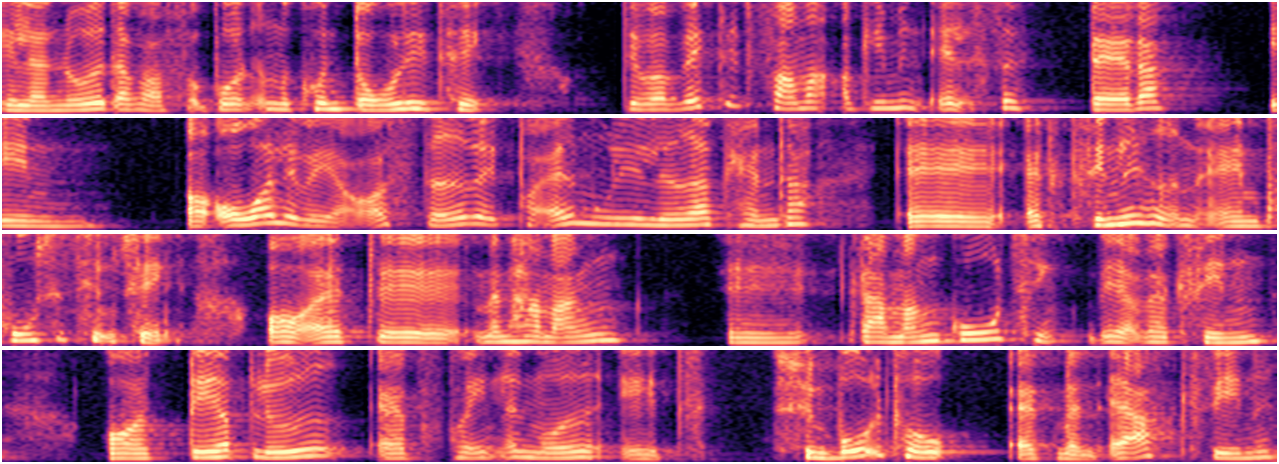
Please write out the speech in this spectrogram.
eller noget, der var forbundet med kun dårlige ting. det var vigtigt for mig at give min ældste datter en og overlevere også stadigvæk på alle mulige lederkanter, øh, at kvindeligheden er en positiv ting, og at øh, man har mange, øh, der er mange gode ting ved at være kvinde. Og det at bløde er på en eller anden måde et symbol på, at man er kvinde.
